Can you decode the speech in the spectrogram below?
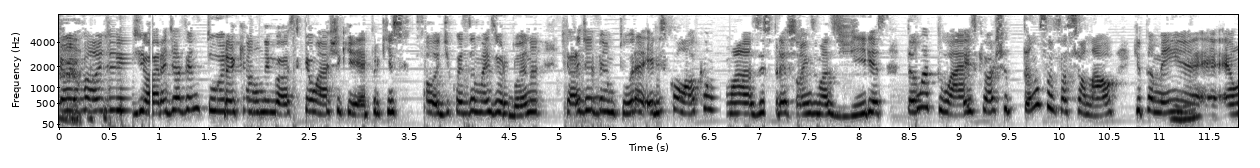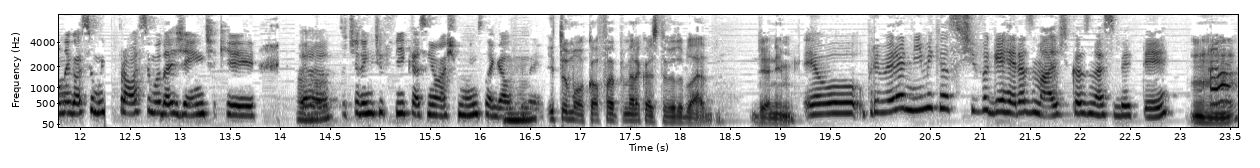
Eu ia falar de, de Hora de Aventura, que é um negócio que eu acho que é porque isso que tu falou de coisa mais urbana. De Hora de Aventura, eles colocam umas expressões, umas gírias tão atuais que eu acho tão sensacional, que também é, é um negócio muito próximo da gente, que Uhum. eh, tu te identifica, assim, eu acho muito legal Uhum. também. E tu, amor, qual foi a primeira coisa que tu viu dublado de anime? Eu, o primeiro anime que eu assisti foi Guerreiras Mágicas no SBT. Uhum.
